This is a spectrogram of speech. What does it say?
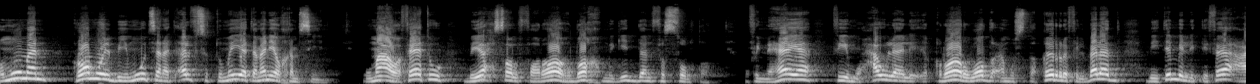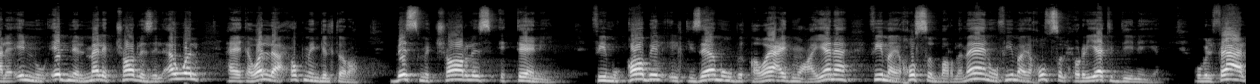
عموما كرومويل بيموت سنة 1658 ومع وفاته بيحصل فراغ ضخم جدا في السلطة. وفي النهاية في محاولة لإقرار وضع مستقر في البلد بيتم الاتفاق على أنه ابن الملك تشارلز الأول هيتولى حكم إنجلترا باسم تشارلز الثاني في مقابل التزامه بقواعد معينة فيما يخص البرلمان وفيما يخص الحريات الدينية. وبالفعل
